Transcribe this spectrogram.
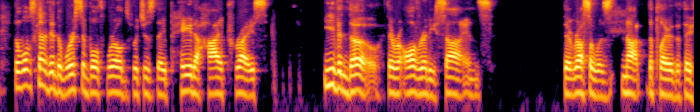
the Wolves kind of did the worst of both worlds, which is they paid a high price, even though there were already signs that Russell was not the player that they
